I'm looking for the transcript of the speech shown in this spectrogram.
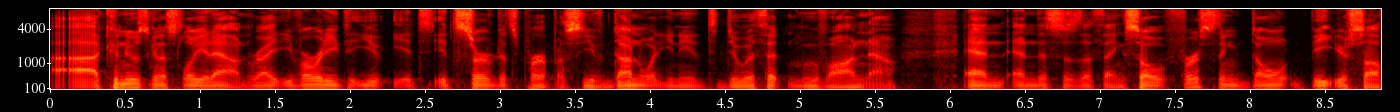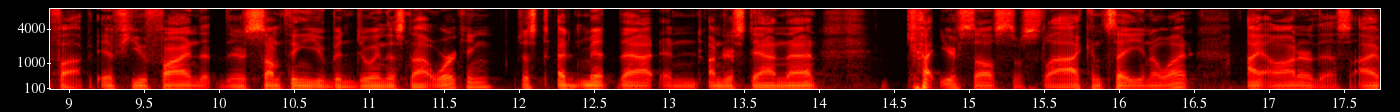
a canoe is going to slow you down, right? You've already you, it's it's served its purpose. You've done what you needed to do with it. Move on now, and and this is the thing. So first thing, don't beat yourself up. If you find that there's something you've been doing that's not working, just admit that and understand that. Cut yourself some slack and say, you know what? I honor this. I,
